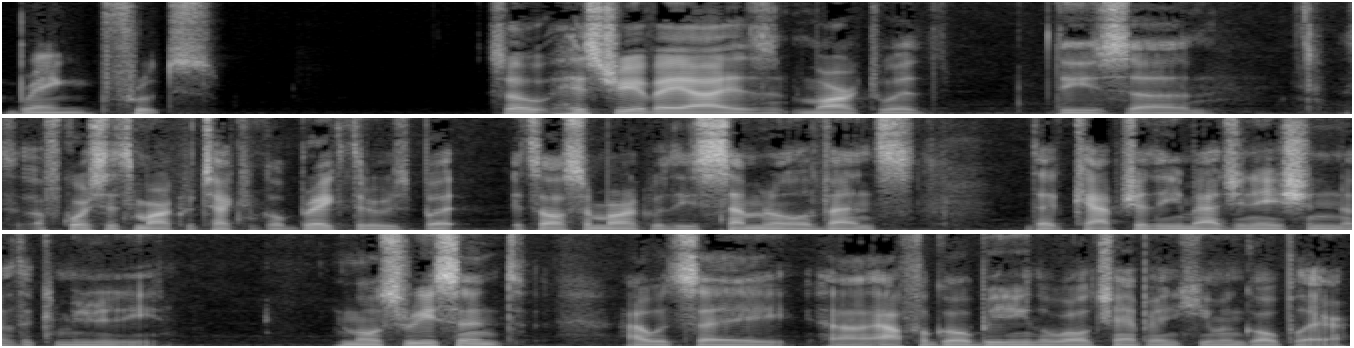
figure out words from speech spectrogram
bring fruits. So history of ai is marked with these uh, of course it's marked with technical breakthroughs but it's also marked with these seminal events that capture the imagination of the community. Most recent i would say uh, alphago beating the world champion human go player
